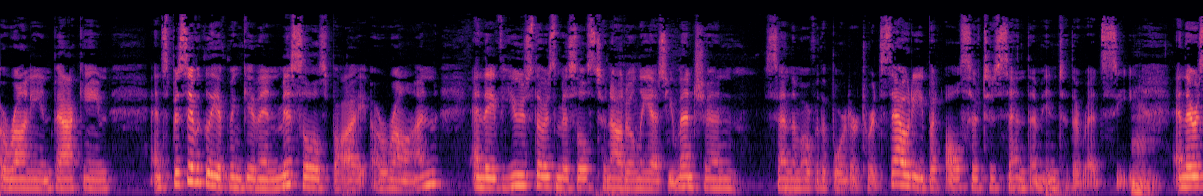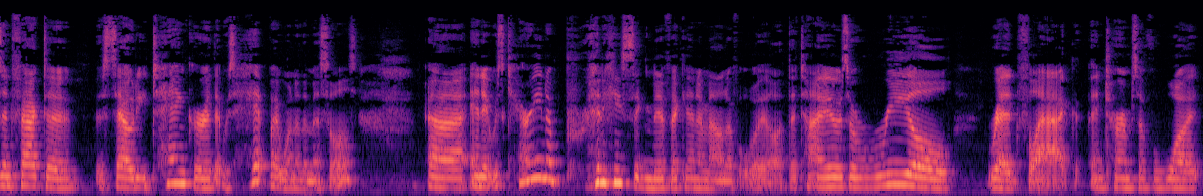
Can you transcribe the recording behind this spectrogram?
Iranian backing and specifically have been given missiles by Iran. And they've used those missiles to not only, as you mentioned, send them over the border towards Saudi, but also to send them into the Red Sea. Mm. And there was, in fact, a, a Saudi tanker that was hit by one of the missiles uh, and it was carrying a pretty significant amount of oil at the time. It was a real red flag in terms of what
